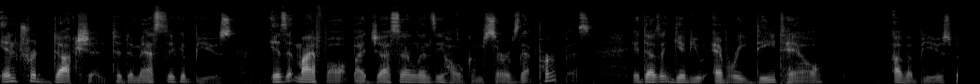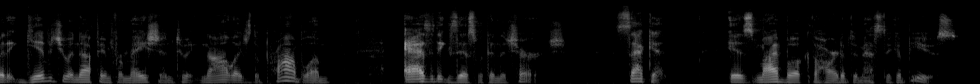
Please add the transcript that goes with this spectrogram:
introduction to domestic abuse, Is It My Fault by Justin and Lindsay Holcomb serves that purpose. It doesn't give you every detail of abuse, but it gives you enough information to acknowledge the problem as it exists within the church. Second is my book, The Heart of Domestic Abuse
